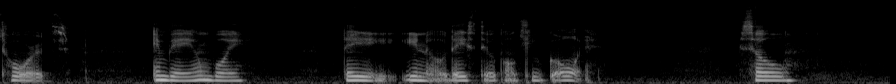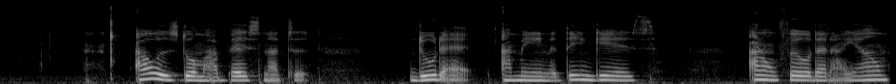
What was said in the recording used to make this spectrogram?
towards NBA Youngboy, they, you know, they still gonna keep going. So I was doing my best not to do that. I mean, the thing is, I don't feel that I am.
